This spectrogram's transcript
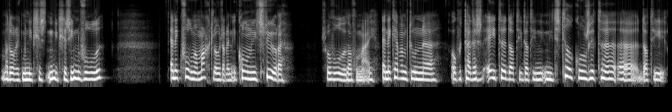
waardoor ik me niet, niet gezien voelde. En ik voelde me machteloos daarin. Ik kon hem niet sturen. Zo voelde dat voor mij. En ik heb hem toen, eh, ook tijdens het eten, dat hij, dat hij niet- stil kon zitten. eh, dat hij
